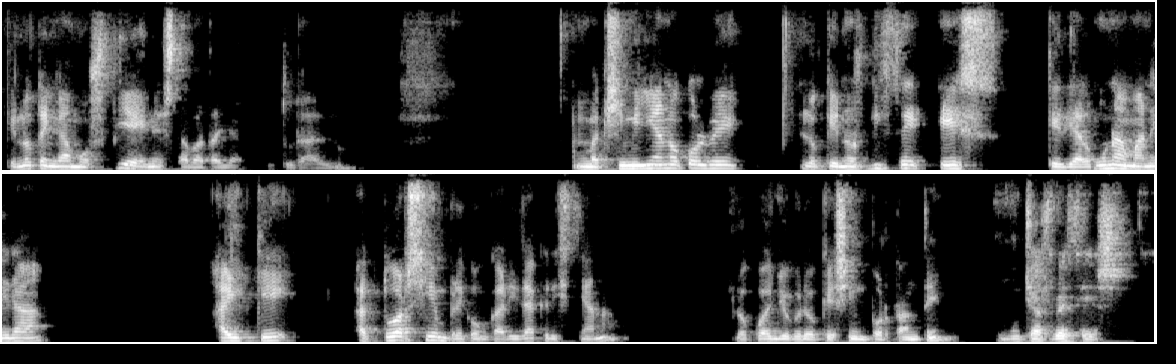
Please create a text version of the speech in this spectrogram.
que no tengamos pie en esta batalla cultural. ¿no? Maximiliano Colbe lo que nos dice es que de alguna manera hay que actuar siempre con caridad cristiana, lo cual yo creo que es importante. Muchas veces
